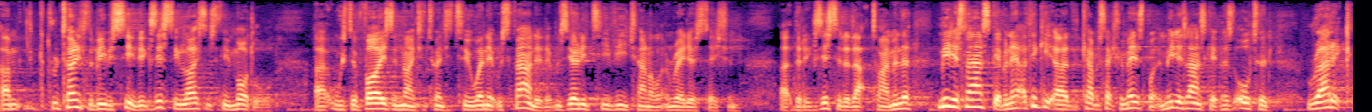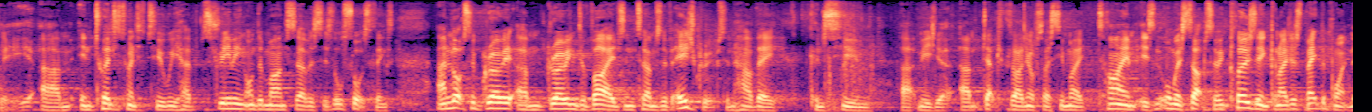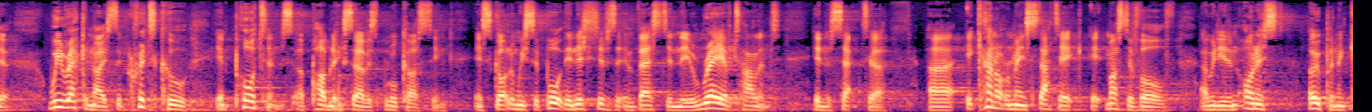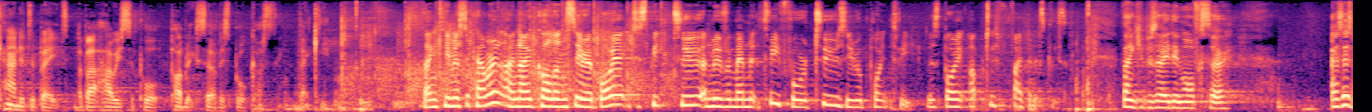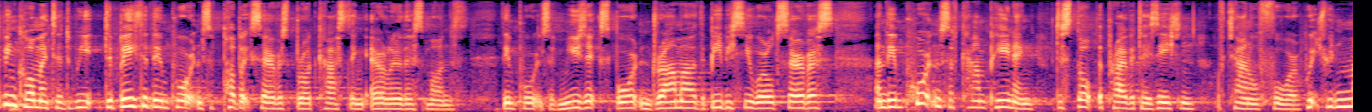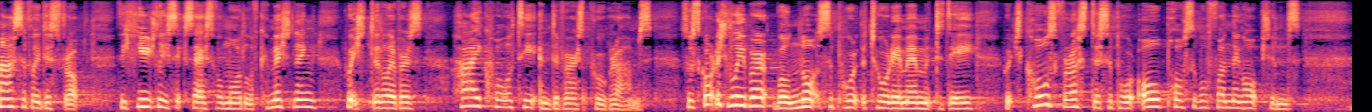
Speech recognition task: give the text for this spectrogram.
Um, returning to the BBC, the existing licence fee model uh, was devised in 1922 when it was founded. It was the only TV channel and radio station uh, that existed at that time. And the media's landscape, and I think he, uh, the Cabinet Secretary made this point, the media's landscape has altered radically. Um, in 2022, we have streaming on-demand services, all sorts of things, and lots of grow um, growing divides in terms of age groups and how they consume uh, media. Um, Deputy Presiding Officer, I see my time is almost up. So in closing, can I just make the point that we recognise the critical importance of public service broadcasting in Scotland. We support the initiatives that invest in the array of talent in the sector. Uh, it cannot remain static, it must evolve, and we need an honest open and candid debate about how we support public service broadcasting. Thank you. Thank you, Mr Cameron. I now call on Sarah Boyack to speak to and move amendment 3420.3. Ms Boyack, up to five minutes, please. Thank you, Presiding Officer. As has been commented, we debated the importance of public service broadcasting earlier this month, the importance of music, sport and drama, the BBC World Service, and the importance of campaigning to stop the privatisation of Channel 4, which would massively disrupt the hugely successful model of commissioning, which delivers high quality and diverse programmes. So Scottish Labour will not support the Tory amendment today, which calls for us to support all possible funding options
